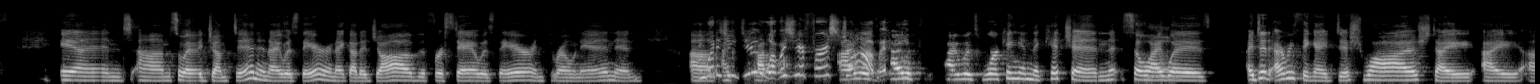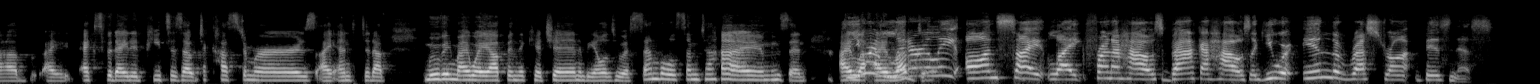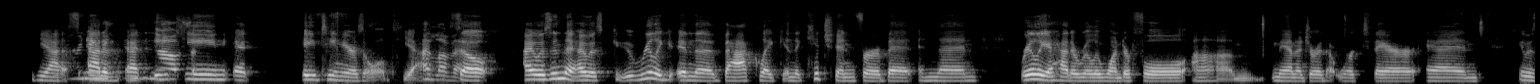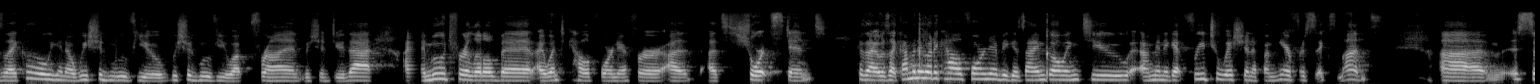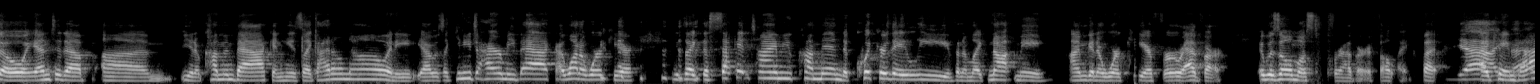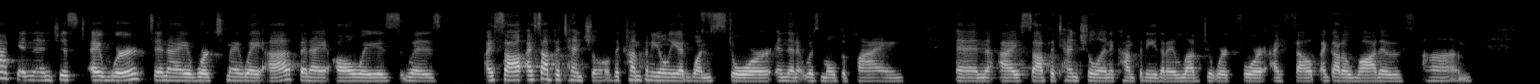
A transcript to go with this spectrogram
And um, so I jumped in and I was there and I got a job the first day I was there and thrown in. And, um, and what did you do? Got, what was your first job? I was, I was, I was working in the kitchen. So I was I did everything. I dishwashed. I I uh, I expedited pizzas out to customers. I ended up moving my way up in the kitchen and being able to assemble sometimes. And I you were I literally on site, like front of house, back of house, like you were in the restaurant business. Yes, out of at eighteen at eighteen years old. Yeah, I love it. So I was in the I was really in the back, like in the kitchen for a bit, and then really I had a really wonderful um, manager that worked there and he was like, oh, you know, we should move you. We should move you up front. We should do that. I moved for a little bit. I went to California for a, a short stint because I was like, I'm going to go to California because I'm going to, I'm going to get free tuition if I'm here for six months. Um, so I ended up, um, you know, coming back and he's like, I don't know. And he, I was like, you need to hire me back. I want to work here. he's like, the second time you come in, the quicker they leave. And I'm like, not me. I'm going to work here forever. It was almost forever, it felt like. But yeah, I came I back and then just I worked and I worked my way up and I always was I saw I saw potential. The company only had one store and then it was multiplying and I saw potential in a company that I loved to work for. I felt I got a lot of, um,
